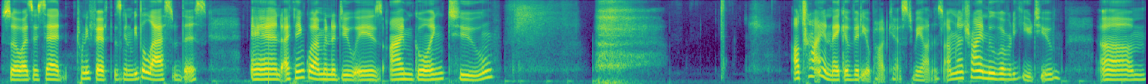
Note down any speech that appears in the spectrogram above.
So, as I said, 25th is going to be the last of this. And I think what I'm going to do is I'm going to. I'll try and make a video podcast, to be honest. I'm going to try and move over to YouTube. Um,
